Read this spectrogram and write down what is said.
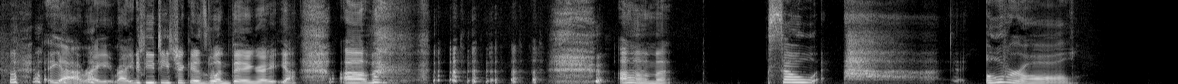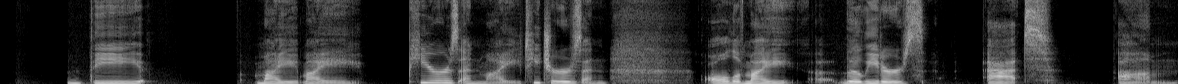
yeah, right, right. If you teach your kids one thing, right? Yeah. Um, um so overall the my my peers and my teachers and all of my the leaders at um,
